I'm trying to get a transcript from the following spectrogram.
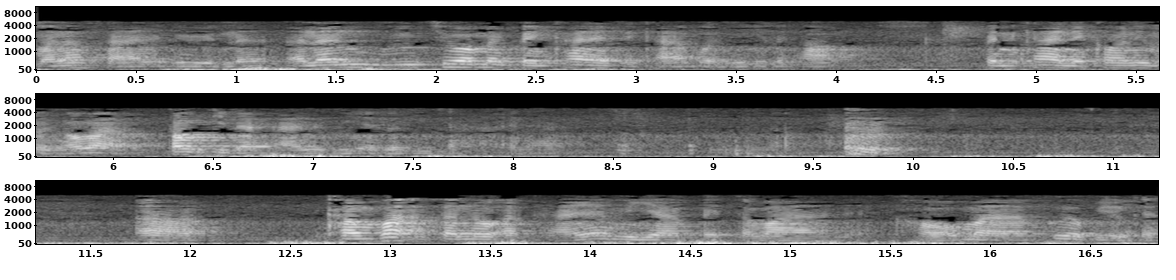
มารักษาอย่างอื่นนะ อันนั้นชื่อว่าไม่เป็นไข้ในสิกขาบทนี้นะครับ เป็นไข้ในข้อนี้เหมือนกับว่า ต้องกินอาหารอย่างนี้แล้วถึงจะหายได้คำว่าอัตโนอัฏฐายมียาเปตวาเนี่ยเขามาเพื่อประโยชน์แก่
